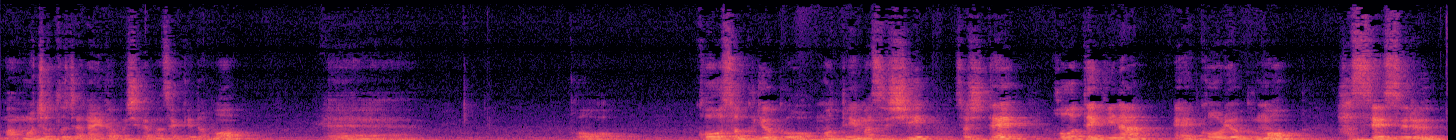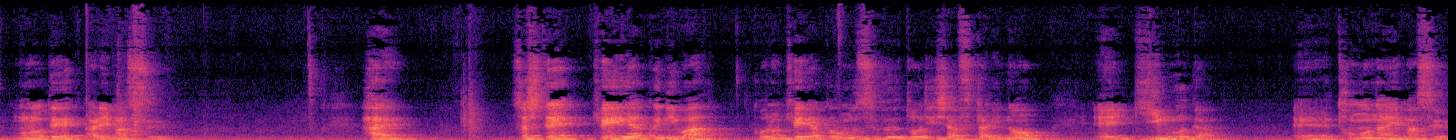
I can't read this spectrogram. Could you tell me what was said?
ー、まあ、もうちょっとじゃないかもしれませんけども、えー、こう拘束力を持っていますしそして法的な効力も発生するものであります。はい。そして契約にはこの契約を結ぶ当事者2人の義務が伴います。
